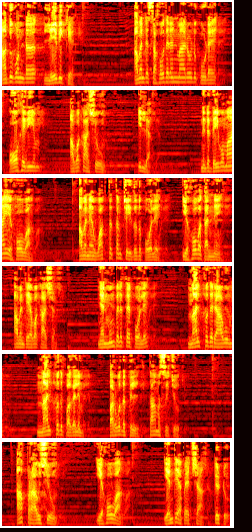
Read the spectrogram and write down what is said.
അതുകൊണ്ട് ലേവിക്ക് അവന്റെ സഹോദരന്മാരോടുകൂടെ ഓഹരിയും അവകാശവും ഇല്ല. നിന്റെ ദൈവമായ യഹോവ അവന് വാക്തത്വം ചെയ്തതുപോലെ യഹോവ തന്നെ അവന്റെ അവകാശം. ഞാൻ മുമ്പിലത്തെ പോലെ നാൽപ്പത് രാവും നാൽപ്പത് പകലും പർവതത്തിൽ താമസിച്ചു. ആ പ്രാവശ്യവും യഹോവ എന്റെ അപേക്ഷ കേട്ടു.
